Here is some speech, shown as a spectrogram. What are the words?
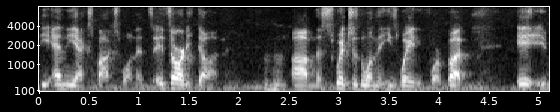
the, and the Xbox One. It's it's already done. Mhm. Um, the Switch is the one that he's waiting for. But it,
